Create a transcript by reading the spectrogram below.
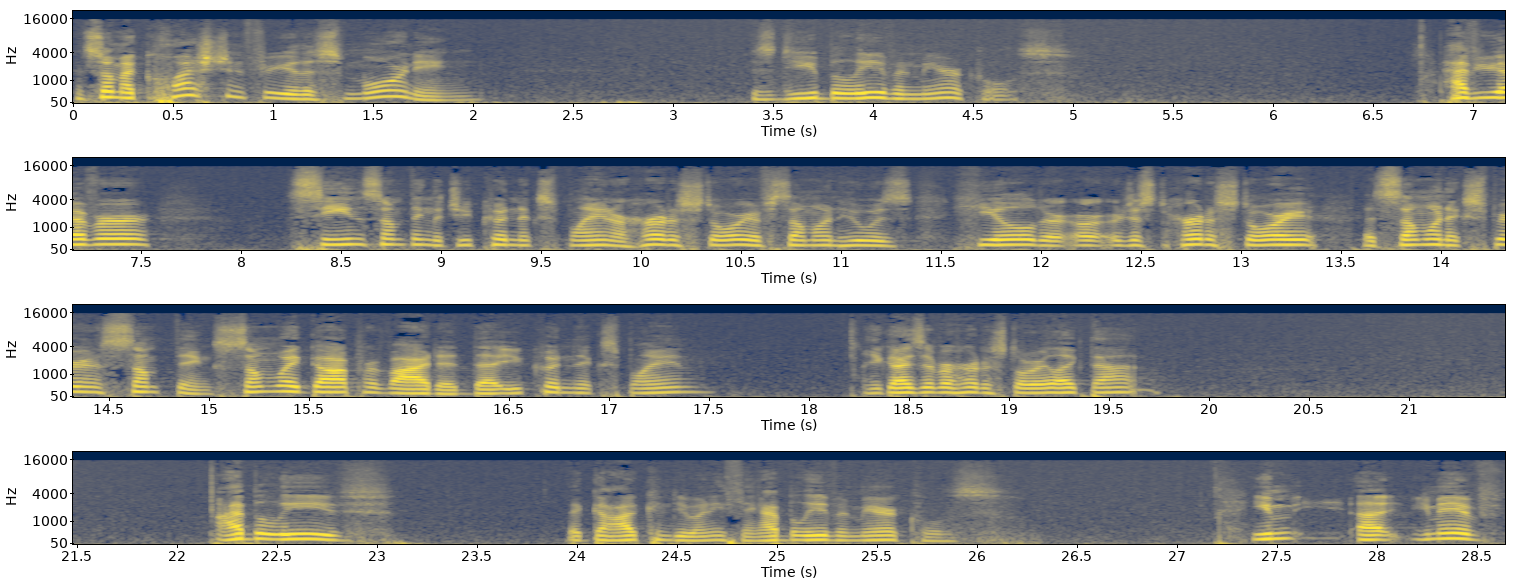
And so, my question for you this morning is do you believe in miracles? Have you ever seen something that you couldn't explain or heard a story of someone who was healed or, or, or, just heard a story that someone experienced something, some way God provided that you couldn't explain? You guys ever heard a story like that? I believe that God can do anything. I believe in miracles. You, uh, you may have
